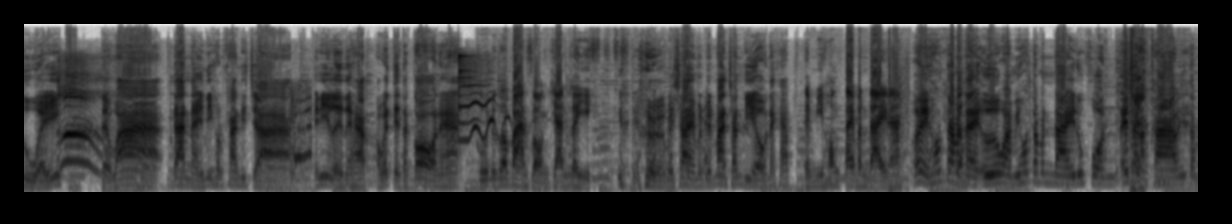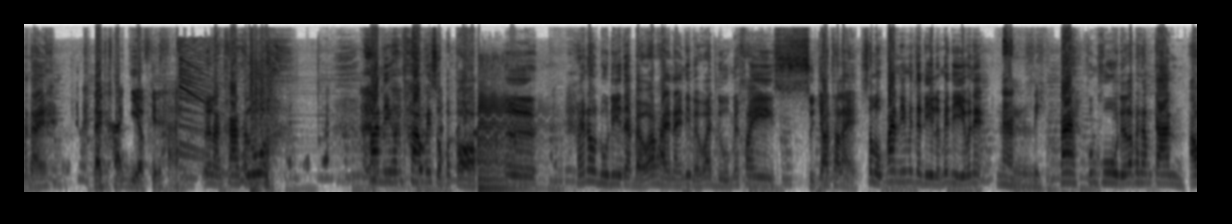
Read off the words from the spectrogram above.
สวย แต่ว่าด้านในนี่ค่อนข้างที่จะไอ้นี่เลยนะครับ เอาไว้เตะตะกร้อนะฮะกูนึกว่าบ้านสองชั้นซะอีก เออไม่ใช่มันเป็นบ้านชั้นเดียวนะครับแต่มีห้องใต้บันไดนะเอ้ยห้องใต้บันไดเออว่ะมีห้องใต้บันไดทุกคนเอ้ยใต้หลังคาไม่ใช่ใต้บันไดแต่ค่าเหยียบไม่ได้ เออหลังคาทะลุบ้านนี้ค่อนข้างไม่สมประกอบ เออ ภายนอกดูดีแต่แบบว่าภายในนี่แบบว่าดูไม่ค่อยสุดยอดเท่าไหร่ สรุปบ้านนี้มันจะดีหรือไม่ดีวะเนี่ย นั่นสิ ไปคุณครูเดี๋ยวเราไปทำการเอา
